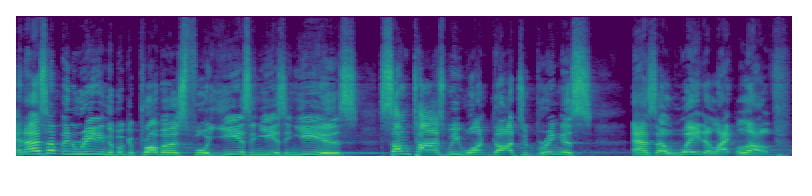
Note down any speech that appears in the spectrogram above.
And as I've been reading the book of Proverbs for years and years and years, sometimes we want God to bring us as a waiter like love.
